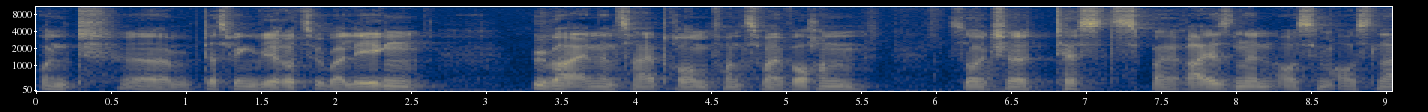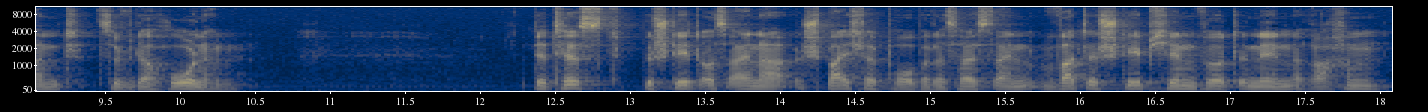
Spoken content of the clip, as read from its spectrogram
Und äh, deswegen wäre zu überlegen, über einen Zeitraum von zwei Wochen solche Tests bei Reisenden aus dem Ausland zu wiederholen. Der Test besteht aus einer Speichelprobe, das heißt ein Wattestäbchen wird in den Rachen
